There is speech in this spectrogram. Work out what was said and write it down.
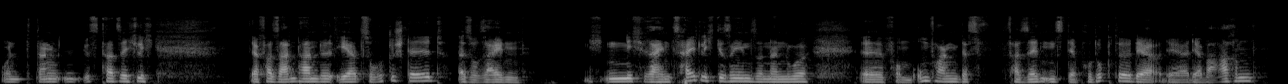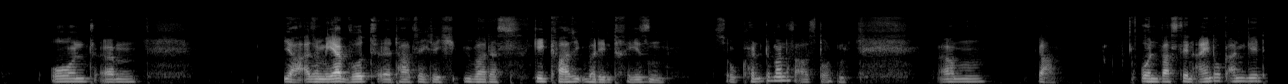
und dann ist tatsächlich der Versandhandel eher zurückgestellt, also rein nicht, nicht rein zeitlich gesehen, sondern nur äh, vom Umfang des Versendens der Produkte, der, der, der Waren. Und ähm, ja, also mehr wird äh, tatsächlich über das, geht quasi über den Tresen. So könnte man das ausdrücken. Ähm, ja. Und was den Eindruck angeht,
